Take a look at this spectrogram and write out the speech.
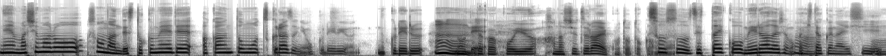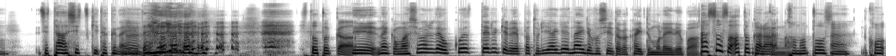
ねマシュマロそうなんです。匿名でアカウントも作らずに送れるように送れるうんので。だからこういう話しづらいこととかも。そうそう。絶対こうメールアドレスも書きたくないし、うん。絶対足つきたくないみたいな、人とか。で、なんかマシュマロで送ってるけど、やっぱ取り上げないでほしいとか書いてもらえれば。あそうそう。後からこの投資うん。こ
